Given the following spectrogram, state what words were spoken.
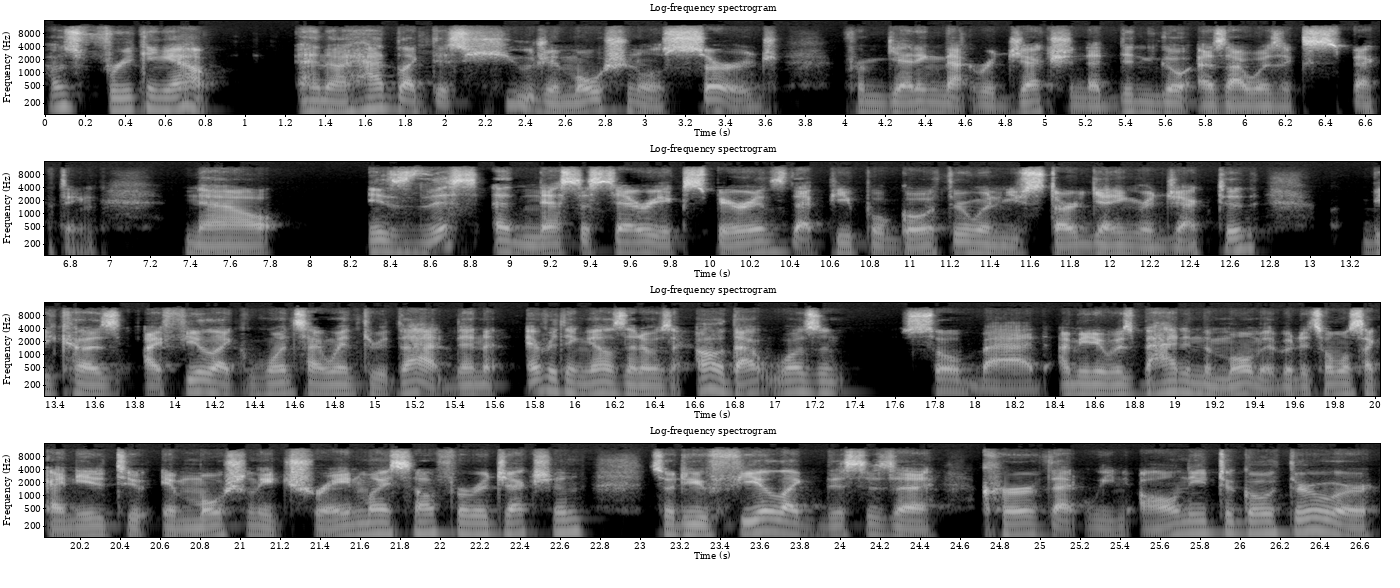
I was freaking out. And I had like this huge emotional surge from getting that rejection that didn't go as I was expecting. Now, is this a necessary experience that people go through when you start getting rejected? Because I feel like once I went through that, then everything else, then I was like, oh, that wasn't so bad. I mean, it was bad in the moment, but it's almost like I needed to emotionally train myself for rejection. So, do you feel like this is a curve that we all need to go through, or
